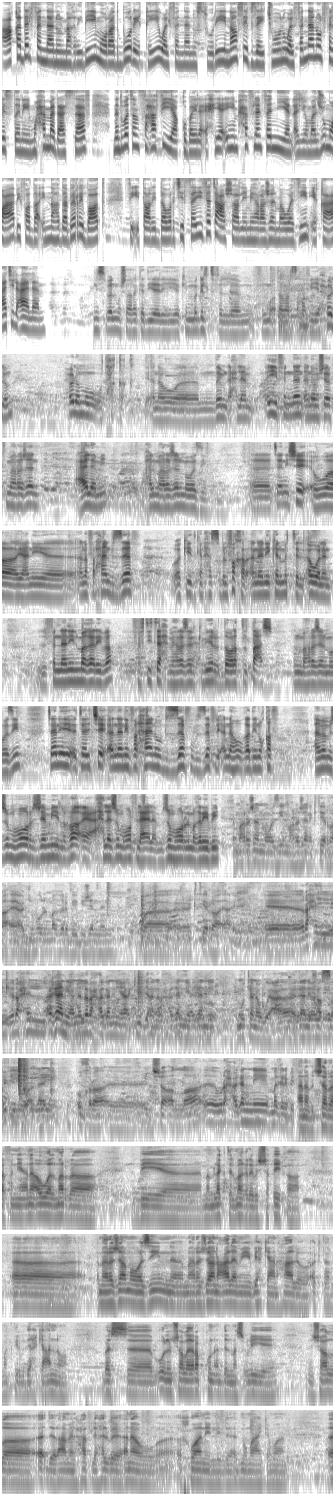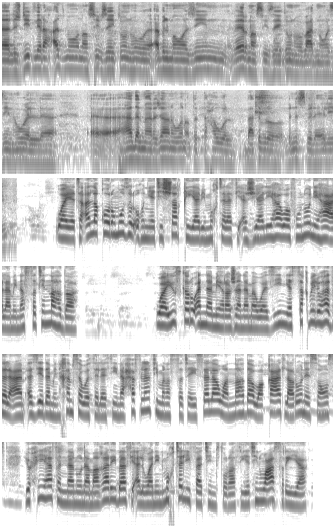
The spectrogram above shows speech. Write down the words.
عقد الفنان المغربي مراد بوريقي والفنان السوري ناصف زيتون والفنان الفلسطيني محمد عساف ندوة صحفية قبيل إحيائهم حفلا فنيا اليوم الجمعة بفضاء النهضة بالرباط في إطار الدورة الثالثة عشر لمهرجان موازين إيقاعات العالم. بالنسبة للمشاركة ديالي هي كما قلت في المؤتمر الصحفي حلم حلم وتحقق لأنه من ضمن أحلام أي فنان أنه يشارك في مهرجان عالمي بحال مهرجان الموازين. ثاني آه شيء هو يعني آه أنا فرحان بزاف وأكيد كنحس بالفخر. أنني كنمثل اولا الفنانين المغاربة في افتتاح مهرجان كبير الدورة 13 من مهرجان الموازين. ثاني ثالث شيء أنني فرحان وبزاف وبزاف لأنه غادي نوقف. أمام جمهور جميل رائع أحلى جمهور في العالم الجمهور المغربي. مهرجان موازين مهرجان كثير رائع الجمهور المغربي بجنن وكثير رائع. إيه، راح راح الأغاني أنا اللي راح أغنيها أكيد يعني راح أغني أغاني متنوعة أغاني خاصة في وأغاني أخرى إيه، إن شاء الله. إيه، وراح أغني مغربي. أنا بتشرف إني أنا أول مرة بمملكة المغرب الشقيقة. مهرجان موازين مهرجان عالمي بيحكي عن حاله أكثر ما كثير بدي أحكي عنه. بس آه، بقول إن شاء الله يا رب كون قد المسؤولية. إن شاء الله أقدر أعمل حفلة حلوة أنا وإخواني اللي يقدموا معي كمان. آه، الجديد اللي راح أقدمه نصيف زيتون هو قبل موازين غير نصيف زيتون هو بعد موازين هو هذا المهرجان هو نقطة تحول بعتبره بالنسبة لي ويتألق رموز الأغنية الشرقية بمختلف أجيالها وفنونها على منصة النهضة. ويذكر أن مهرجان موازين يستقبل هذا العام أزيد من 35 حفلا في منصتي سلا والنهضة وقاعة لا رونيسانس يحييها فنانون مغاربة في ألوان مختلفة تراثية وعصرية.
